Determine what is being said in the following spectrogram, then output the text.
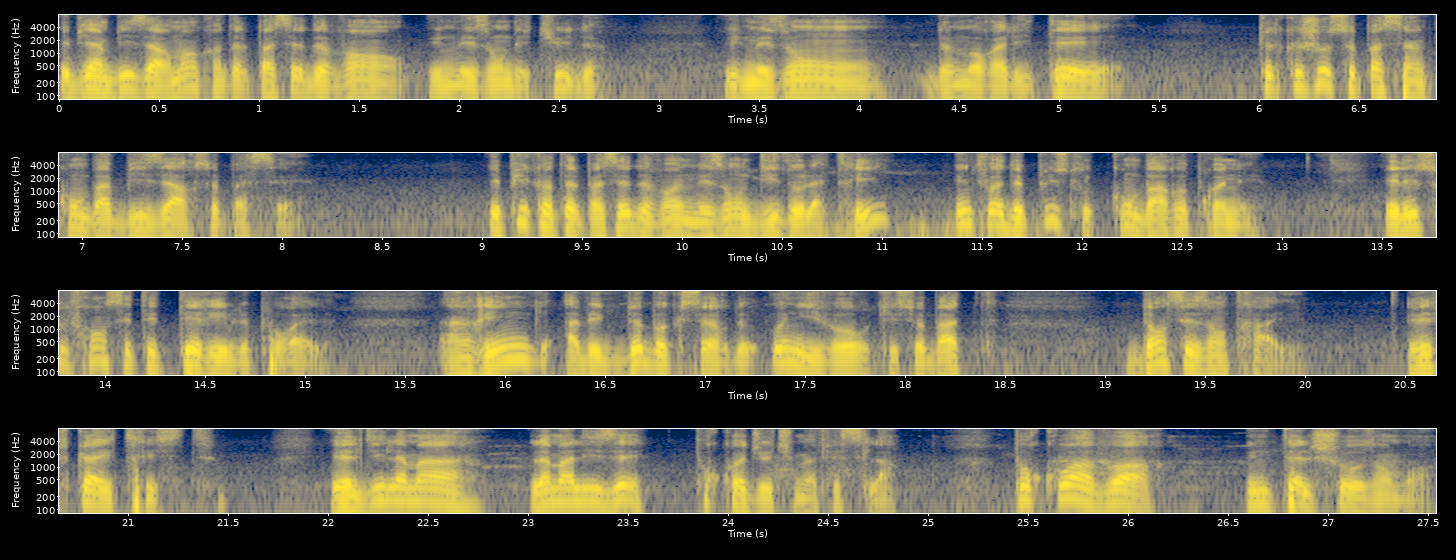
eh bien bizarrement, quand elle passait devant une maison d'études, une maison de moralité, quelque chose se passait, un combat bizarre se passait. Et puis quand elle passait devant une maison d'idolâtrie, une fois de plus, le combat reprenait. Et les souffrances étaient terribles pour elle. Un ring avec deux boxeurs de haut niveau qui se battent dans ses entrailles. Rivka est triste. Et elle dit, Lama, Lama Lisée, pourquoi Dieu tu m'as fait cela? Pourquoi avoir une telle chose en moi?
